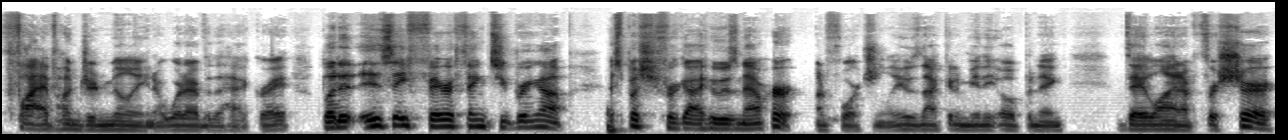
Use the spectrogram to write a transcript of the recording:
500 million or whatever the heck right? But it is a fair thing to bring up especially for a guy who is now hurt unfortunately who's not going to be in the opening day lineup for sure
